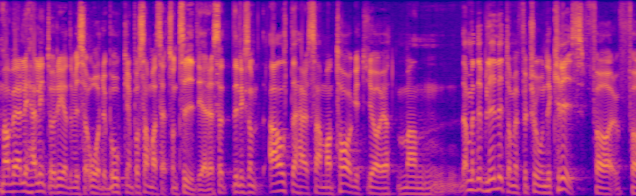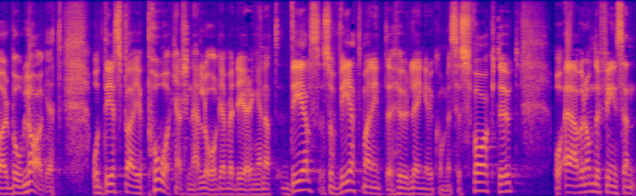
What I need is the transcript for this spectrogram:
man väljer heller inte att redovisa orderboken på samma sätt som tidigare. Så det liksom, allt det här sammantaget gör att man, ja, men det blir lite av en förtroendekris för, för bolaget. Och det spär ju på kanske den här låga värderingen. att Dels så vet man inte hur länge det kommer se svagt ut. Och även om det finns en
